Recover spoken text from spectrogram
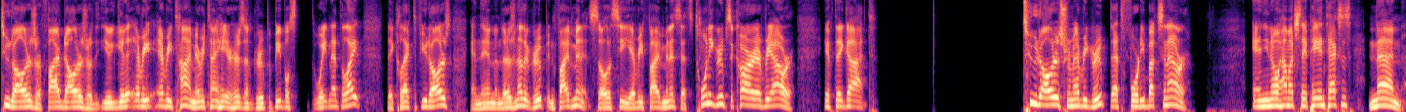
two dollars or five dollars, or you get it every every time. Every time, hey, here's a group of people waiting at the light. They collect a few dollars, and then and there's another group in five minutes. So let's see, every five minutes, that's twenty groups of car every hour. If they got two dollars from every group, that's 40 bucks an hour. And you know how much they pay in taxes? None.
